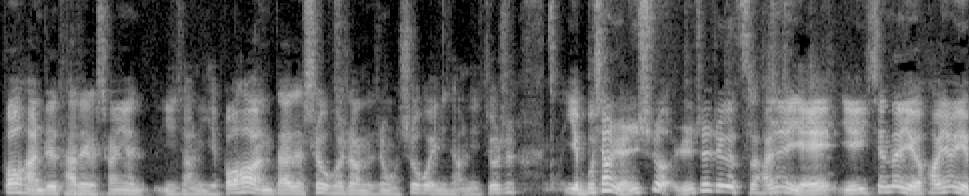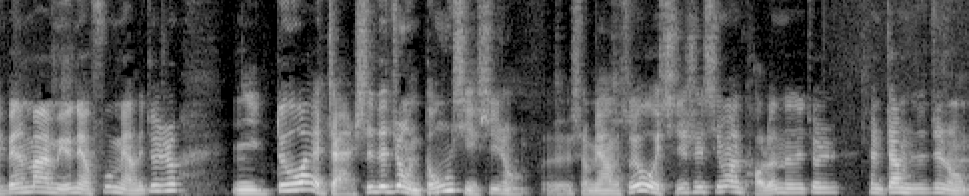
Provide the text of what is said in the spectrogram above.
包含着他这个商业影响力，也包含他在社会上的这种社会影响力，就是也不像人设，人设这个词好像也也现在也好像也变得慢慢有点负面了，就是说你对外展示的这种东西是一种呃什么样的？所以我其实希望讨论的呢，就是像詹姆斯这种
